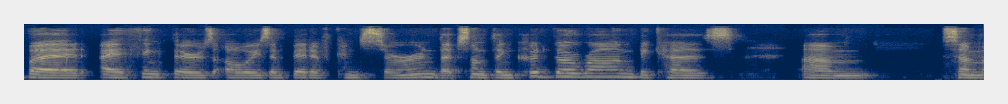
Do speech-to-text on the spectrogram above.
But I think there's always a bit of concern that something could go wrong because um, some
